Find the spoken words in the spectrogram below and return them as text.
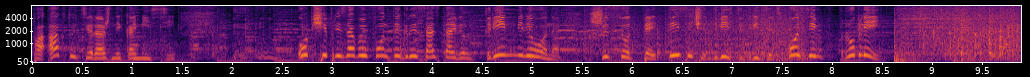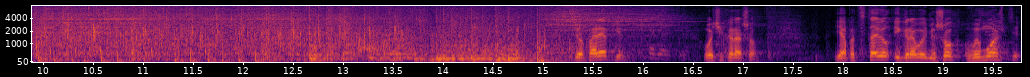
по акту тиражной комиссии. Общий призовой фонд игры составил 3 миллиона 605 тысяч 238 рублей. Все в порядке? Очень хорошо. Я подставил игровой мешок. Вы можете...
